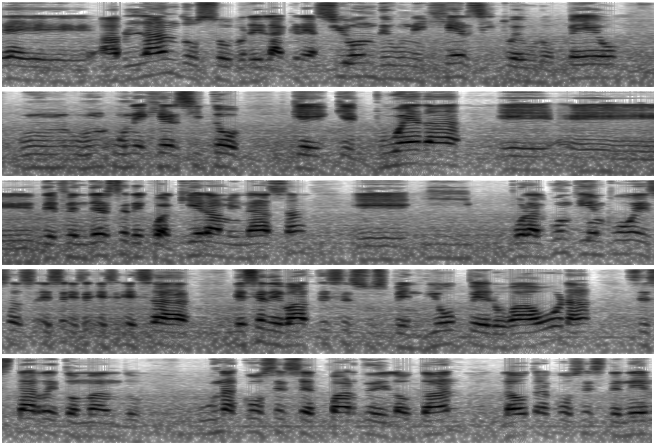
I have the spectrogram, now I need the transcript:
eh, hablando sobre la creación de un ejército europeo, un, ejército que, que pueda defenderse de cualquier amenaza y por algún tiempo ese, esa, ese debate se suspendió, pero ahora se está retomando. Una cosa es ser parte de la OTAN, la otra cosa es tener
